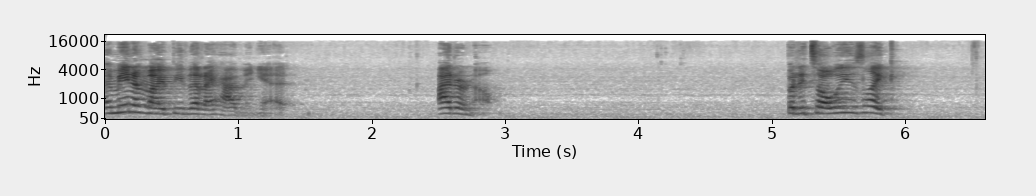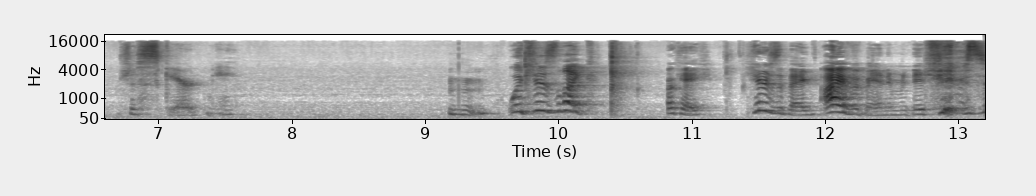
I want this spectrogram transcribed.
I mean, it might be that I haven't yet. I don't know. But it's always like, just scared me. Hmm Which is like, okay, here's the thing. I have abandonment issues.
